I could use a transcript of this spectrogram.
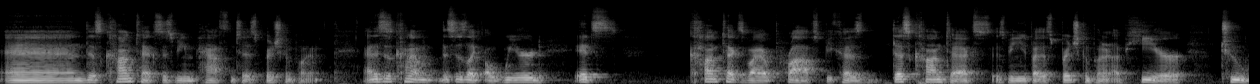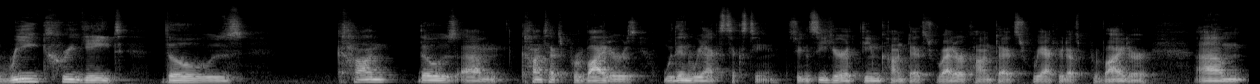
and this context is being passed into this bridge component. And this is kind of this is like a weird. It's context via props because this context is being used by this bridge component up here to recreate those con those um, context providers within React 16. So you can see here theme context, router context, React Redux provider. Um,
